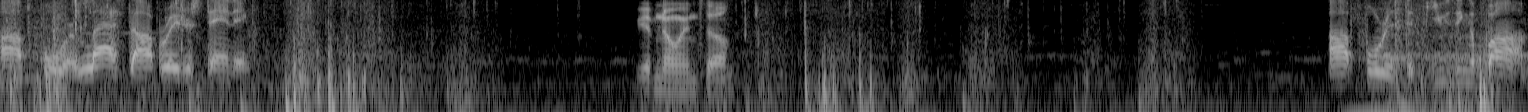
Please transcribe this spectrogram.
Op 4, last operator standing. We have no intel. Op 4 is defusing a bomb.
